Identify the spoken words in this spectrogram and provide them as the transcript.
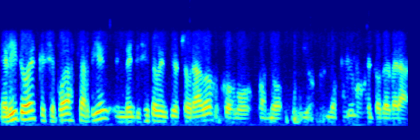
el hito es que se pueda estar bien en 27 o 28 grados como cuando los, los primeros momentos del verano.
